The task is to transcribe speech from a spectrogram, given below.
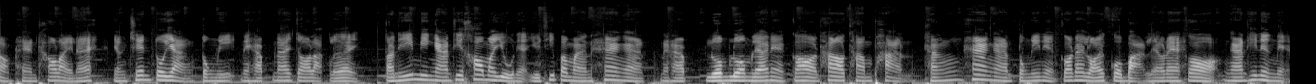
ตอบแทนเท่าไหร่นะ อย่างเช่นตัวอย่างตรงนี้นะครับหน้าจอหลักเลย ตอนนี้มีงานที่เข้ามาอยู่เนี่ยอยู่ที่ประมาณ 5 งานนะครับรวมๆแล้วเนี่ยก็ถ้าเราทำผ่านทั้ง 5 งานตรงนี้เนี่ยก็ได้ร้อยกว่าบาทแล้วนะก็งานที่1เนี่ย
